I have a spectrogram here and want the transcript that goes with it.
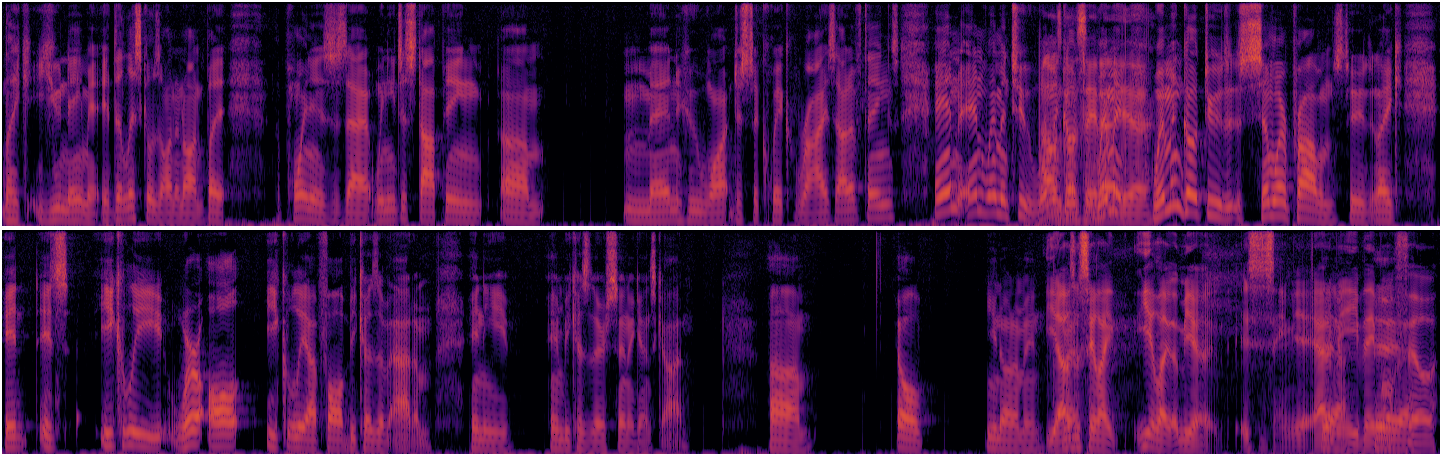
like you name it, it the list goes on and on but the point is is that we need to stop being um men who want just a quick rise out of things and and women too women was go through say that, women yeah. women go through similar problems dude like it it's equally we're all equally at fault because of adam and eve and because of their sin against god um oh you know what i mean Yeah, I was right? gonna say like yeah, like um, yeah, it's the same. Yeah, Adam and Eve, they Yeah, both yeah. fell,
